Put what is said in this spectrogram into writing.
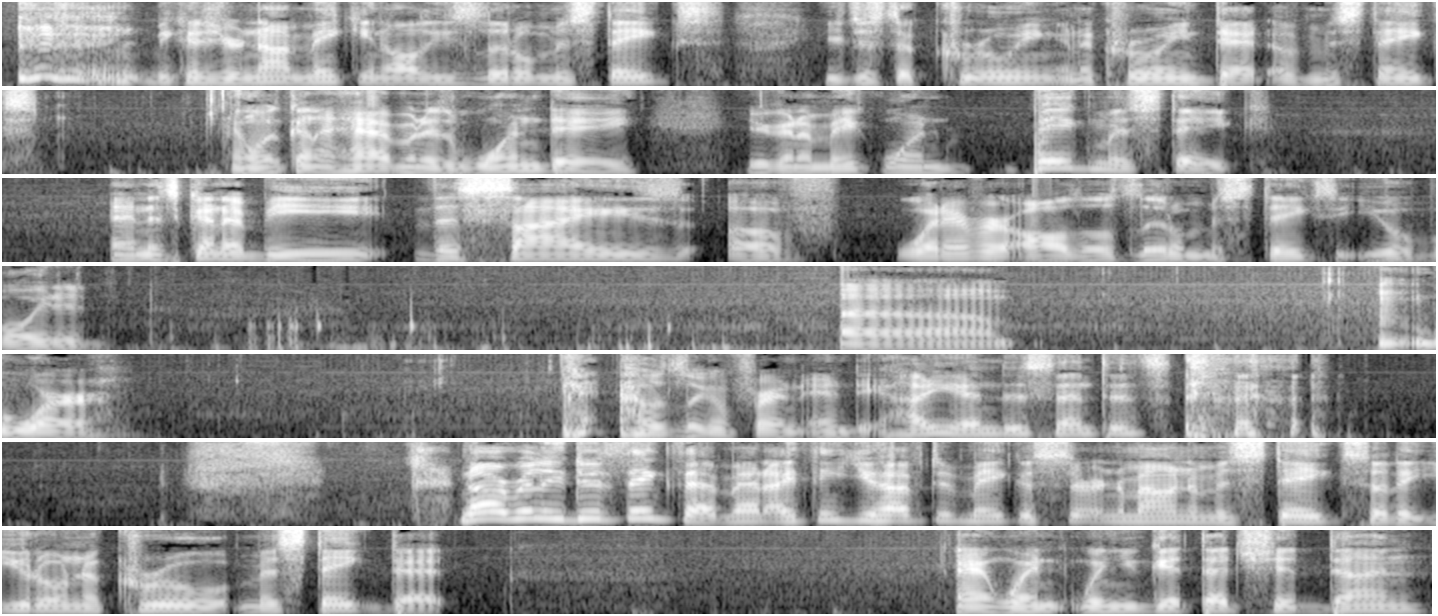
because you're not making all these little mistakes, you're just accruing and accruing debt of mistakes. And what's going to happen is one day you're going to make one big mistake and it's going to be the size of whatever all those little mistakes that you avoided um were. I was looking for an ending. How do you end this sentence? no, I really do think that, man. I think you have to make a certain amount of mistakes so that you don't accrue mistake debt. And when when you get that shit done,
